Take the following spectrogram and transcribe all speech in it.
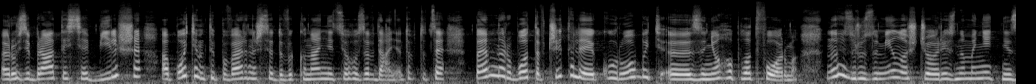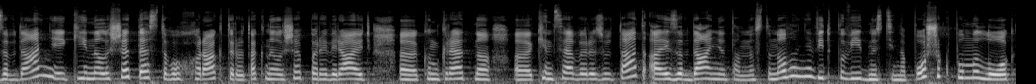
розібратися більше, а потім ти повернешся до виконання цього завдання. Тобто, це певна робота вчителя, яку робить е, за нього платформа. Ну і зрозуміло, що різноманітні завдання, які не лише тестового характеру, так не лише перевіряють е, конкретно е, кінцевий результат, а й завдання там на встановлення відповідності, на пошук помилок,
